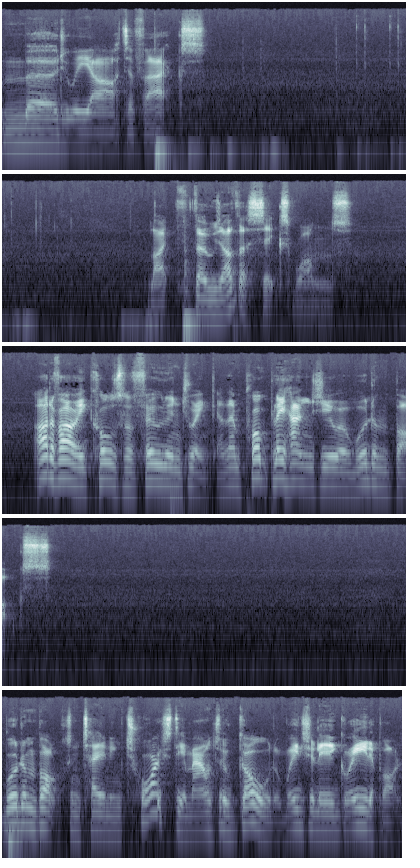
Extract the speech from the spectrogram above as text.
murdery artifacts. Like those other six ones. Ardavari calls for food and drink and then promptly hands you a wooden box. Wooden box containing twice the amount of gold originally agreed upon,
